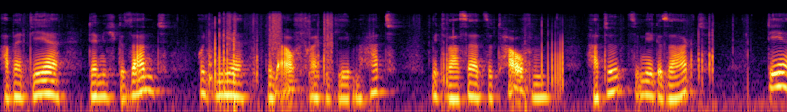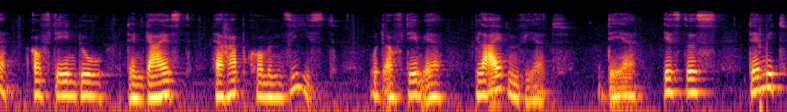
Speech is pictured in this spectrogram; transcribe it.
aber der, der mich gesandt und mir den Auftrag gegeben hat, mit Wasser zu taufen, hatte zu mir gesagt, der, auf den du den Geist herabkommen siehst und auf dem er bleiben wird, der ist es, der mit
